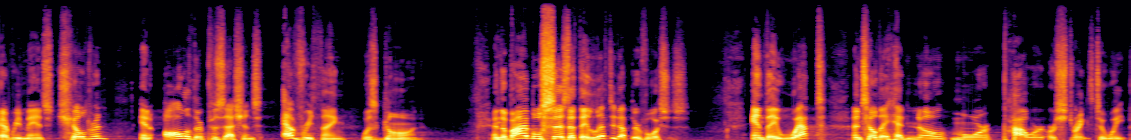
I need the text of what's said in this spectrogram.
every man's children, and all of their possessions, everything was gone. And the Bible says that they lifted up their voices and they wept until they had no more power or strength to weep.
